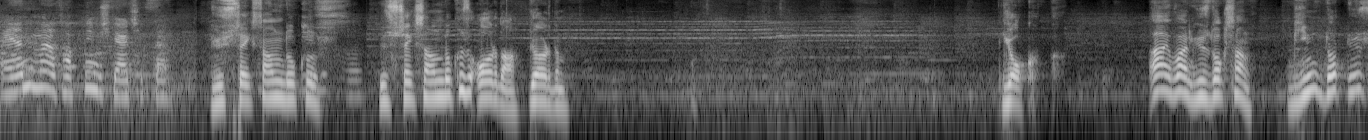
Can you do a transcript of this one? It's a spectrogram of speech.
Beğendim ha tatlıymış gerçekten. 189. 189 orada. Gördüm. Yok. Ay var 190. 1400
